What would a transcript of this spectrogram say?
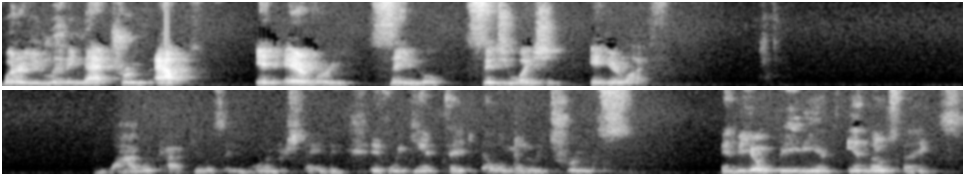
But are you living that truth out in every single situation in your life? Why would God give us any more understanding if we can't take elementary truths and be obedient in those things?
